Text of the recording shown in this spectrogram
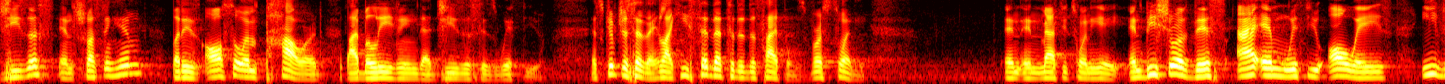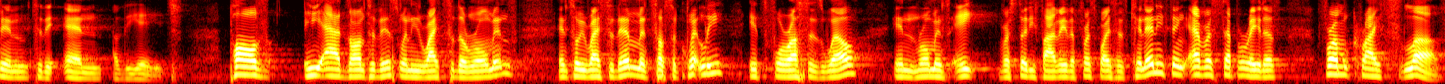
Jesus and trusting Him, but is also empowered by believing that Jesus is with you. And scripture says that, like He said that to the disciples, verse 20 in, in Matthew 28. And be sure of this I am with you always, even to the end of the age. Paul's, he adds on to this when he writes to the Romans. And so he writes to them, and subsequently, it's for us as well. In Romans 8, verse 35a, the first part says, Can anything ever separate us from Christ's love?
